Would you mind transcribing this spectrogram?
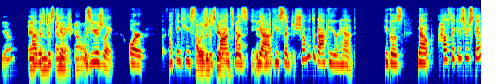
yeah I was just kidding. challenge- Is usually, or I think he's I was his just kidding. response Yeah, was, it's- yeah. He said, "Show me the back of your hand." He goes, "Now, how thick is your skin?"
